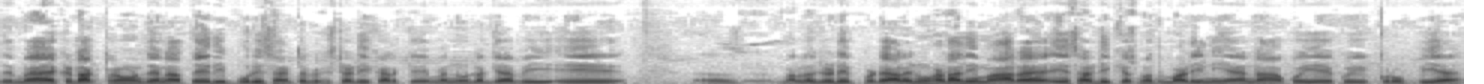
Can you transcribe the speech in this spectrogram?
ਤੇ ਮੈਂ ਇੱਕ ਡਾਕਟਰ ਹੋਣ ਦੇ ਨਾਤੇ ਇਹਦੀ ਪੂਰੀ ਸਾਇੰਟੀਫਿਕ ਸਟੱਡੀ ਕਰਕੇ ਮੈਨੂੰ ਲੱਗਿਆ ਵੀ ਇਹ ਮਤਲਬ ਜਿਹੜੇ ਪਟਿਆਲੇ ਨੂੰ ਹੜ੍ਹਾਂ ਦੀ ਮਾਰ ਹੈ, ਇਹ ਸਾਡੀ ਕਿਸਮਤ ਮਾੜੀ ਨਹੀਂ ਹੈ, ਨਾ ਕੋਈ ਇਹ ਕੋਈ ਕਰੋਪੀ ਹੈ।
